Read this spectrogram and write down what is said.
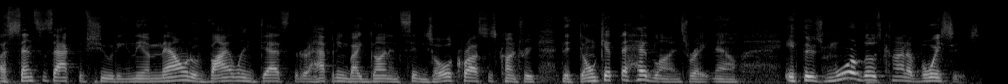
a senseless act of shooting, and the amount of violent deaths that are happening by gun in cities all across this country that don't get the headlines right now, if there's more of those kind of voices,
